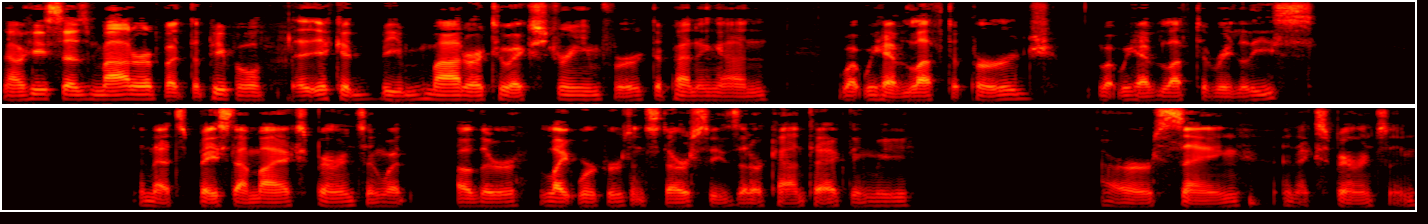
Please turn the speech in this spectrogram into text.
Now he says moderate, but the people, it could be moderate to extreme for depending on what we have left to purge, what we have left to release. And that's based on my experience and what other light workers and star seeds that are contacting me are saying and experiencing.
